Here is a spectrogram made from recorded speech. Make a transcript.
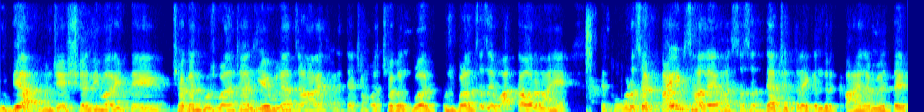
उद्या म्हणजे शनिवारी ते छगन भुजबळांच्या येवल्यात जाणार आहेत आणि त्याच्यामुळे छगन भुजबळांचं जे वातावरण आहे ते थोडंसं टाईट झालंय असं सध्या चित्र एकंदरीत पाहायला मिळतंय.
